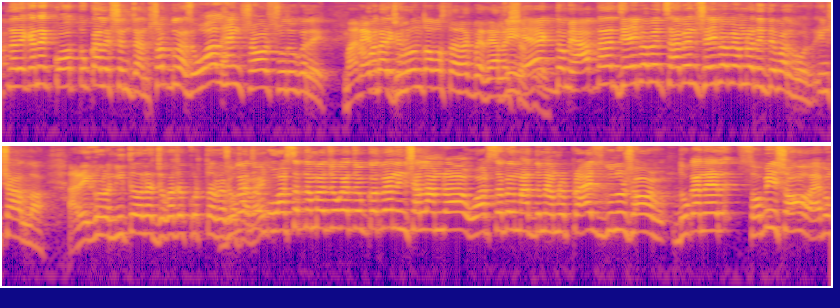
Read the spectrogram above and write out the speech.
আপনার এখানে কত কালেকশন চান? সবগুলো আছে। ওয়াল হ্যাং সহ শুরু করে। মানে একবার ঝুলন্ত অবস্থা থাকবে দেয়ালের সাথে। একদমই। আপনারা যেইভাবে চাবেন সেইভাবে আমরা দিতে পারব ইনশাআল্লাহ। আর এগুলো নিতে হলে যোগাযোগ করতে হবে যোগাযোগ হোয়াটসঅ্যাপ নাম্বার যোগাযোগ করবেন ইনশাআল্লাহ আমরা হোয়াটসঅ্যাপের মাধ্যমে আমরা প্রাইসগুলো সহ দোকানের ছবি সহ এবং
